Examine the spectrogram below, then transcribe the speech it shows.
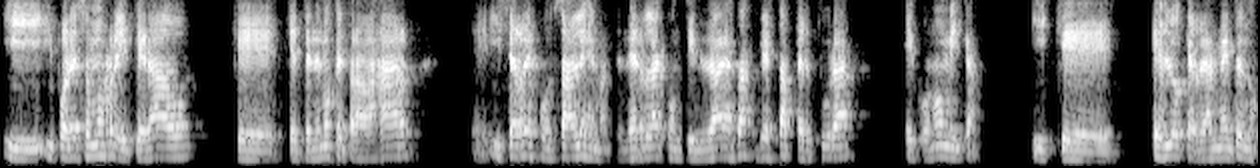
y, por eso hemos reiterado que, que tenemos que trabajar eh, y ser responsables en mantener la continuidad de esta, apertura económica y que es lo que realmente nos,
